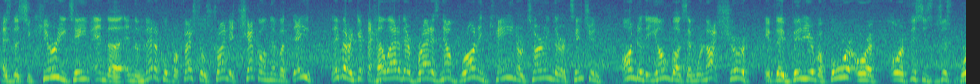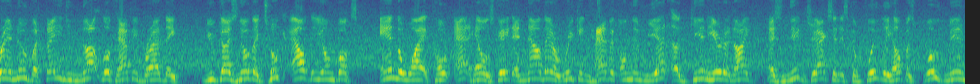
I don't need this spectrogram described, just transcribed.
as the security team and the and the medical professionals trying to check on them, but they they better get the hell out of there, Brad, as now Braun and Kane are turning their attention onto the Young Bucks, and we're not sure if they've been here before or if or if this is just brand new, but they do not look happy, Brad. They you guys know they took out the Young Bucks and the Wyatt Colt at Hell's Gate, and now they are wreaking havoc on them yet again here tonight as Nick Jackson is completely helpless. Both men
